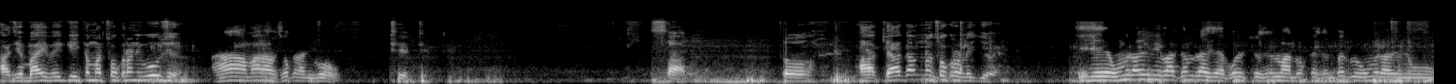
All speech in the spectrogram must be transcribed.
આ જે બાઈ વહી ગઈ તમારા છોકરાની બહુ છે? હા મારા છોકરાની બહુ ઠીક ઠીક ઠીક. સારું. તો આ કયા ગામનો છોકરો લઈ ગયો એ ઉમરાળીની વાત સંભળાય છે પોલીસ સ્ટેશનમાં લોકેશન પકડ્યું ઉમરાળીનું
